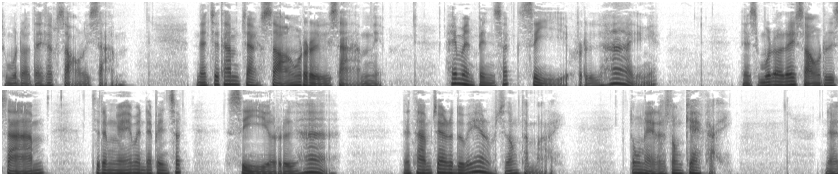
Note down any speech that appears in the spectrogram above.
สมมติเราได้สัก 2 หรือ3นะจะทำจาก 2 หรือ3เนี่ยให้มันเป็นสัก 4 หรือ 5 อย่างเงี้ยนะสมมุติเราได้ 2 หรือ 3 จะทำไงให้มันได้เป็นสัก 4 หรือ5นะถามใจเราดูเอ๊ะเราจะต้องทำอะไร ตรงไหนเราต้องแก้ไขนะ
